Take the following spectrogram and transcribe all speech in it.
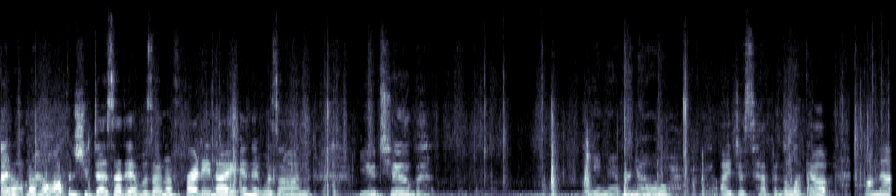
I don't know how often she does that. It was on a Friday night and it was on YouTube. You never know. I just happened to luck out on that.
